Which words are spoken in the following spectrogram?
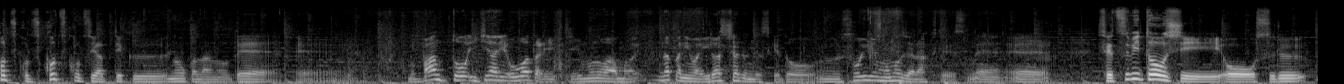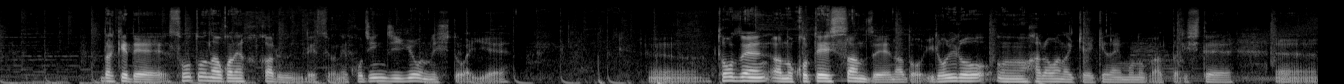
コツコツコツコツやっていく農家なので、えー、バンといきなり大当たりっていうものは、まあ、中にはいらっしゃるんですけど、うん、そういうものじゃなくてですね、えー、設備投資をするだけで相当なお金かかるんですよね個人事業主とはいえ。うん、当然あの固定資産税などいろいろ払わなきゃいけないものがあったりして、え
